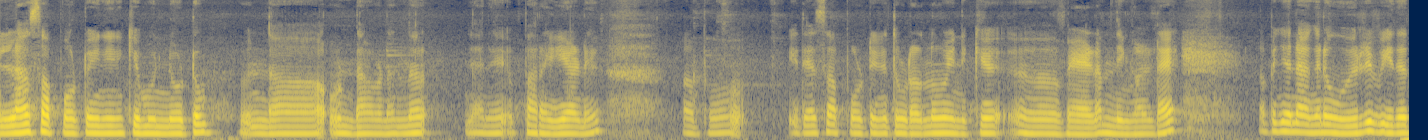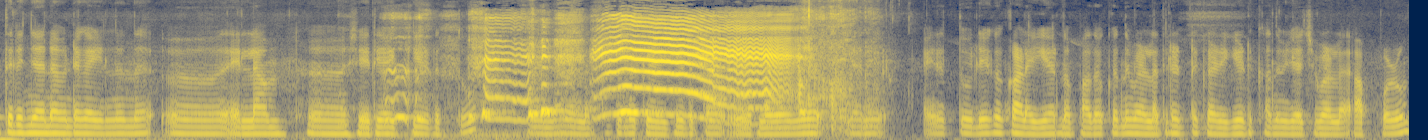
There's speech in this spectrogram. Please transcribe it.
എല്ലാ സപ്പോർട്ടും ഇനി എനിക്ക് മുന്നോട്ടും എന്താ ഉണ്ടാവണമെന്ന് ഞാൻ പറയുകയാണ്. അപ്പോൾ ഇതേ സപ്പോർട്ടിന് തുടർന്നും എനിക്ക് വേണം നിങ്ങളുടെ അപ്പം ഞാൻ അങ്ങനെ ഒരു വിധത്തിൽ ഞാൻ അവന്റെ കയ്യിൽ നിന്ന് എല്ലാം ശരിയാക്കി എടുത്തു. ഉരുളകിഴങ്ങ് ഞാൻ അതിന്റെ തൊലിയൊക്കെ കളയുകയായിരുന്നു അപ്പോൾ അതൊക്കെ ഒന്ന് വെള്ളത്തിലിട്ട് കഴുകിയെടുക്കാമെന്ന് വിചാരിച്ചു. വെള്ളം അപ്പോഴും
